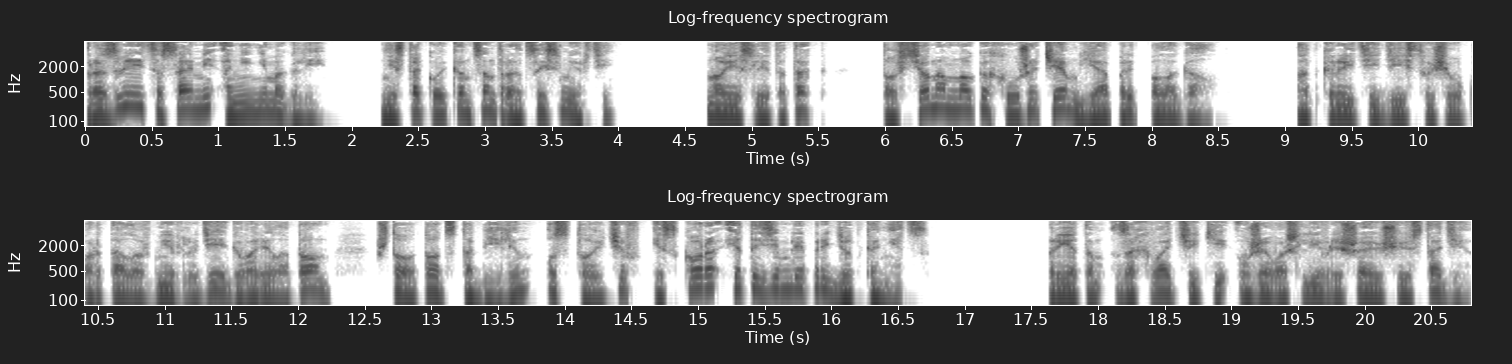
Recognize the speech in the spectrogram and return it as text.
Развеяться сами они не могли. Не с такой концентрацией смерти. Но если это так, то все намного хуже, чем я предполагал. Открытие действующего портала в мир людей говорило о том, что тот стабилен, устойчив, и скоро этой земле придет конец. При этом захватчики уже вошли в решающую стадию,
